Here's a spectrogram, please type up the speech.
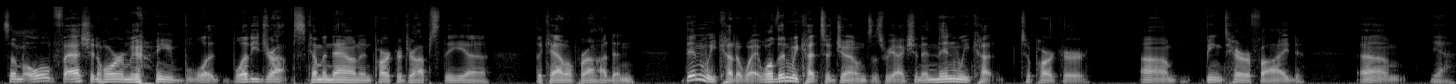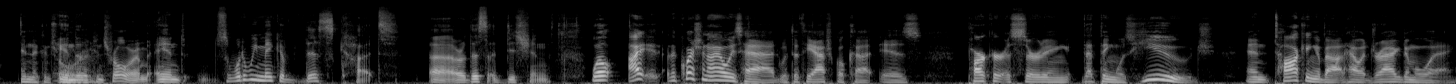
some old fashioned horror movie blood, bloody drops coming down, and Parker drops the uh, the cattle prod, and then we cut away. Well, then we cut to Jones's reaction, and then we cut to Parker um, being terrified. Um, Yeah. in the control into the room. control room. And so, what do we make of this cut uh, or this addition? Well, I the question I always had with the theatrical cut is Parker asserting that thing was huge and talking about how it dragged him away.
